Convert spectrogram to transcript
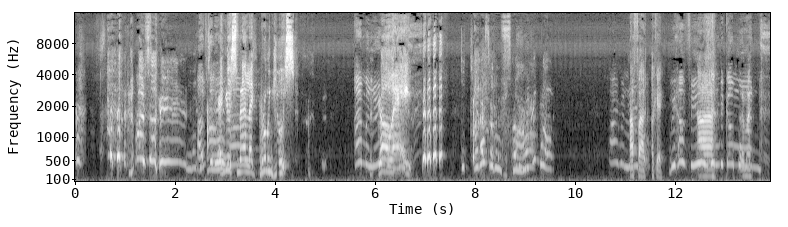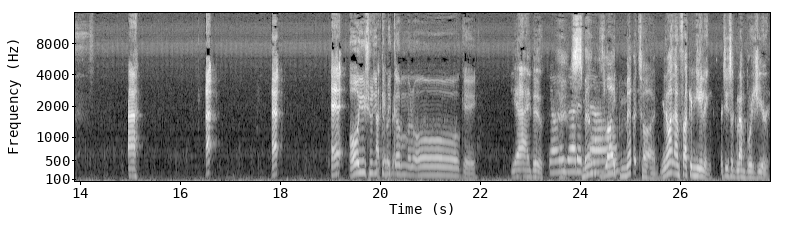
I'm so here. I'm so And you smell like prune juice. I'm allergic. Go away. Did Torres even oh smell? I'm allergic. Ah, fuck. Okay. We have fused Ah, and become what am I- one. Ah. Ah. Ah. Eh. Oh, you should it Okay, to we're good. become an. Oh, okay. Yeah, I do. You only got it Smells now. like Mettaton. You know what? I'm fucking healing. Let's use a Glamburger.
